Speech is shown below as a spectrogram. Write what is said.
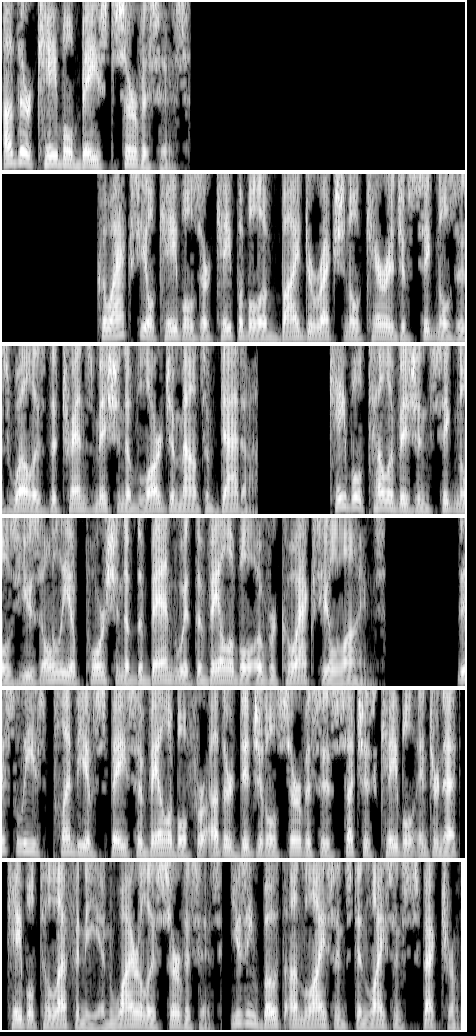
Other cable-based services Coaxial cables are capable of bidirectional carriage of signals as well as the transmission of large amounts of data. Cable television signals use only a portion of the bandwidth available over coaxial lines. This leaves plenty of space available for other digital services such as cable internet, cable telephony and wireless services, using both unlicensed and licensed spectrum.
